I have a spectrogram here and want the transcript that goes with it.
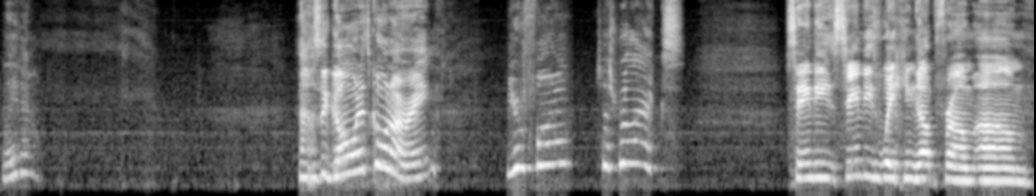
Lay down. How's it going? It's going all right. You're fine. Just relax. Sandy Sandy's waking up from um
